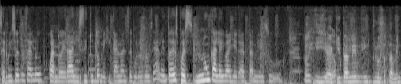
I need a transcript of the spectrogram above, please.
servicios de salud, cuando era el Instituto Mexicano de Seguro Social. Entonces, pues nunca le iba a llegar también su... Y aquí también, incluso también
